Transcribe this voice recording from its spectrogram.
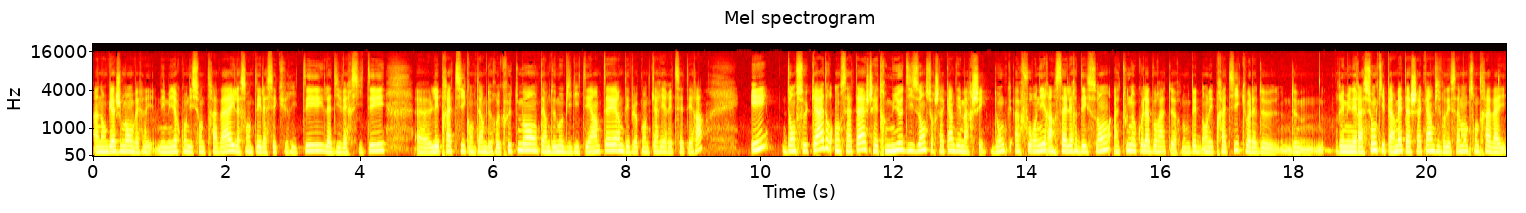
un engagement vers les, meilleures conditions de travail, la santé, la sécurité, la diversité, euh, les pratiques en termes de recrutement, en termes de mobilité interne, développement de carrière, etc. Et dans ce cadre, on s'attache à être mieux disant sur chacun des marchés, donc à fournir un salaire décent à tous nos collaborateurs, donc d'être dans les pratiques de, rémunération qui permettent à chacun de vivre décemment de son travail,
